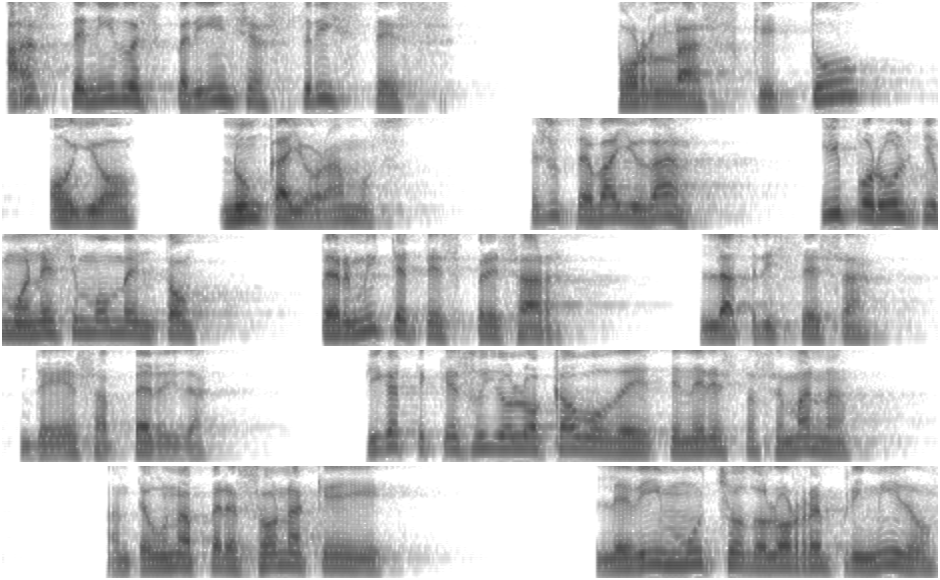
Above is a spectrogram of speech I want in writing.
has tenido experiencias tristes por las que tú o yo nunca lloramos. Eso te va a ayudar. Y por último, en ese momento, permítete expresar la tristeza de esa pérdida. Fíjate que eso yo lo acabo de tener esta semana ante una persona que le di mucho dolor reprimido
